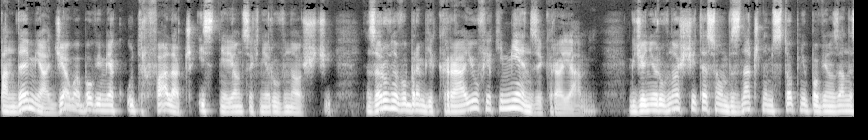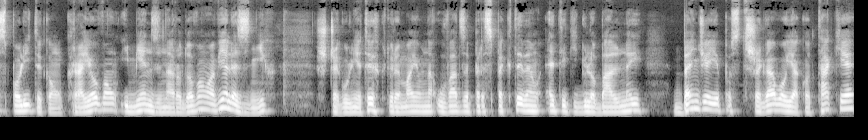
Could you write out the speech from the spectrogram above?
Pandemia działa bowiem jak utrwalacz istniejących nierówności, zarówno w obrębie krajów, jak i między krajami, gdzie nierówności te są w znacznym stopniu powiązane z polityką krajową i międzynarodową, a wiele z nich, szczególnie tych, które mają na uwadze perspektywę etyki globalnej, będzie je postrzegało jako takie,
